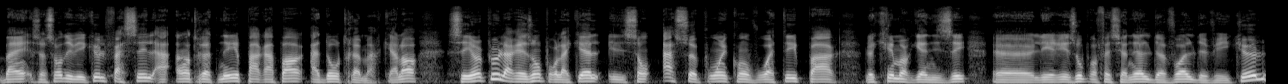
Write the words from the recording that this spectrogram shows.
ben, ce sont des véhicules faciles à entretenir par rapport à d'autres marques. Alors, c'est un peu la raison pour laquelle ils sont à ce point convoités par le crime organisé, euh, les réseaux professionnels de vol de véhicules.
